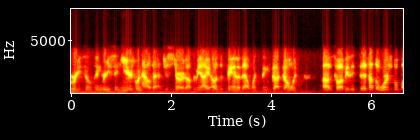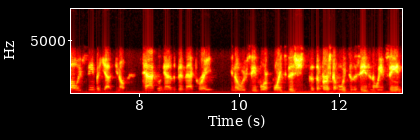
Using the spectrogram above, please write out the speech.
recent in recent years when how that just started up. I mean, I, I was a fan of that when things got going. Uh, so I mean, it's, it's not the worst football we've seen, but yes, you know, tackling hasn't been that great. You know, we've seen more points this the first couple weeks of the season than we've seen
